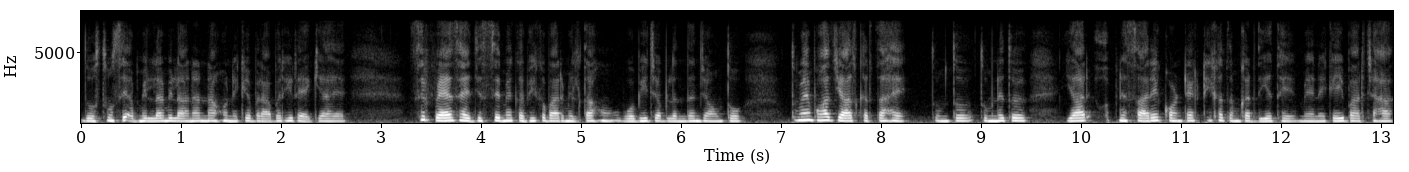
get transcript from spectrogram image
दोस्तों से अब मिलना मिलाना ना होने के बराबर ही रह गया है। सिर्फ़ वैस है जिससे मैं कभी कभार मिलता हूँ, वो भी जब लंदन जाऊँ तो। तुम्हें बहुत याद करता है। तुम तो तुमने तो यार अपने सारे कांटेक्ट ही ख़त्म कर दिए थे। मैंने कई बार चाहा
